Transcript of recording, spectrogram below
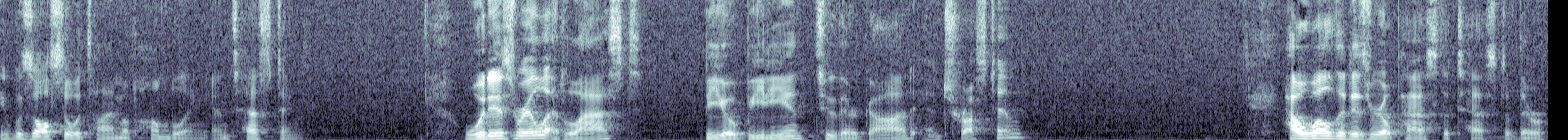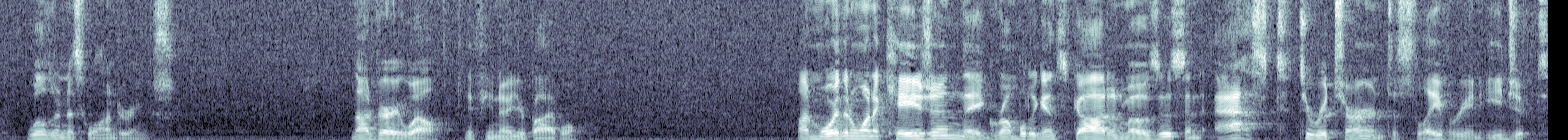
it was also a time of humbling and testing. Would Israel at last be obedient to their God and trust him? How well did Israel pass the test of their wilderness wanderings? Not very well, if you know your Bible. On more than one occasion, they grumbled against God and Moses and asked to return to slavery in Egypt.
